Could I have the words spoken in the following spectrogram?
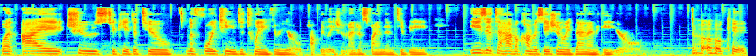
But i choose to cater to the 14 to 23 year old population. I just find them to be easier to have a conversation with than an eight year old okay.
